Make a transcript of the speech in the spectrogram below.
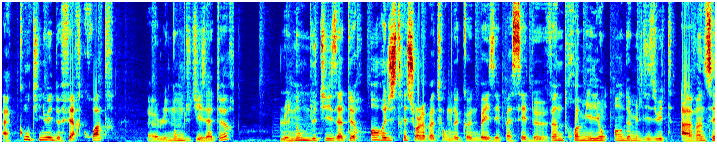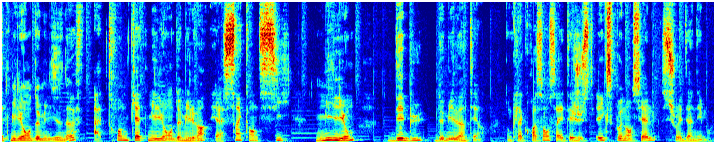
a continué de faire croître le nombre d'utilisateurs, le nombre d'utilisateurs enregistrés sur la plateforme de Coinbase est passé de 23 millions en 2018 à 27 millions en 2019, à 34 millions en 2020 et à 56 millions début 2021. Donc la croissance a été juste exponentielle sur les derniers mois.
